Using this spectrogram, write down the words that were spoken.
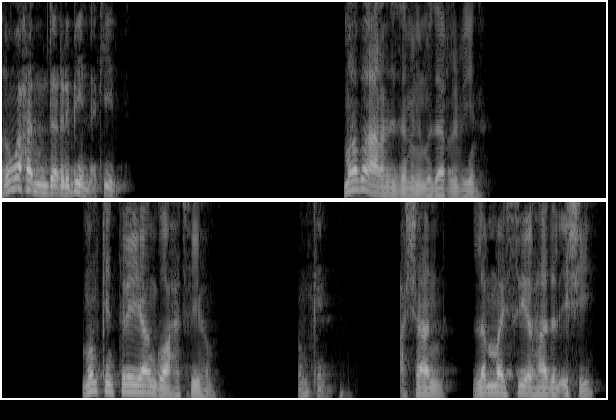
هو واحد من المدربين أكيد. ما بعرف إذا من المدربين. ممكن تري يانج واحد فيهم. ممكن. عشان لما يصير هذا الإشي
